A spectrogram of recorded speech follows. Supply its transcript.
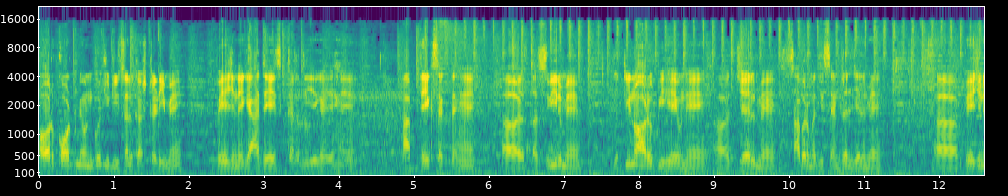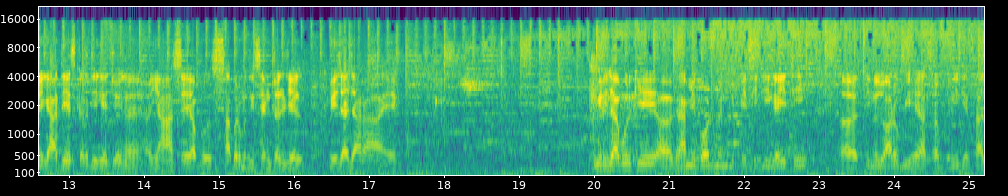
और कोर्ट ने उनको जुडिशल कस्टडी में भेजने के आदेश कर दिए गए हैं। आप देख सकते हैं तस्वीर में जो तीनों आरोपी है, उन्हें जेल में, साबरमती सेंट्रल जेल में भेजने के आदेश कर दिए गए जो इन्हें यहाँ से अब साबरमती सेंट्रल जेल भेजा जा रहा है। मिर्ज़ापुर की ग्रामीण कोर्ट में उनकी पेशी की गई थी। तीनों जो आरोपी है, अशरफ गनी के साथ,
